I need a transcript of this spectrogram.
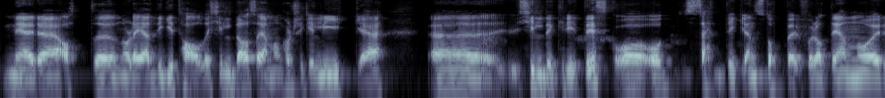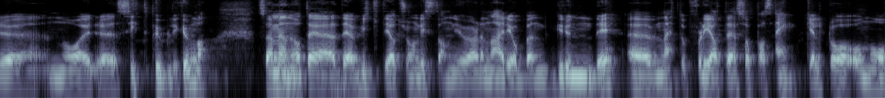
mer at når det er digitale kilder, så er man kanskje ikke like eh, kildekritisk, og, og, setter ikke en stopper for at det når, når sitt publikum. Da. Så jeg mener jo at det det er, viktig at journalistene gjør denne jobben grundig, eh, nettopp fordi at det er såpass enkelt å, å nå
